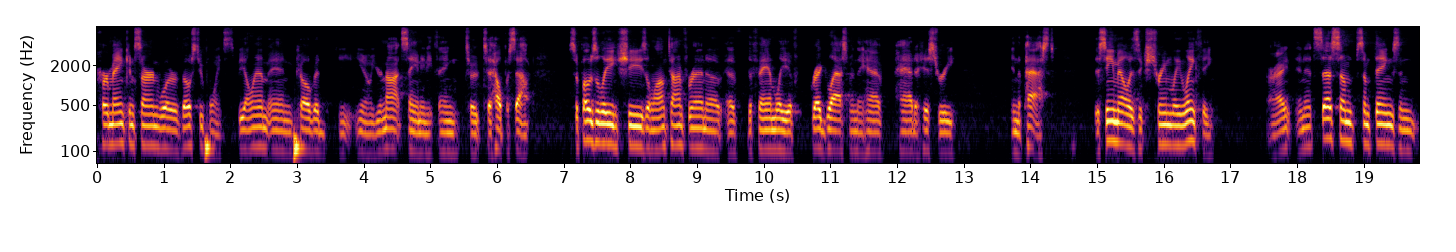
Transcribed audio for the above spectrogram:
her main concern were those two points, BLM and COVID. You, you know, you're not saying anything to, to help us out. Supposedly, she's a longtime friend of, of the family of Greg Glassman. They have had a history in the past. This email is extremely lengthy, all right, and it says some some things and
